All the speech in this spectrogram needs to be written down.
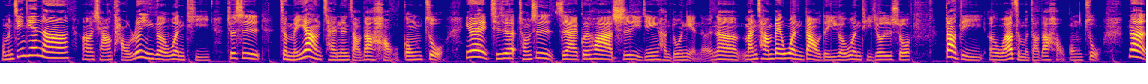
我们今天呢，呃，想要讨论一个问题，就是怎么样才能找到好工作？因为其实从事职爱规划师已经很多年了，那蛮常被问到的一个问题就是说。到底呃，我要怎么找到好工作？那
